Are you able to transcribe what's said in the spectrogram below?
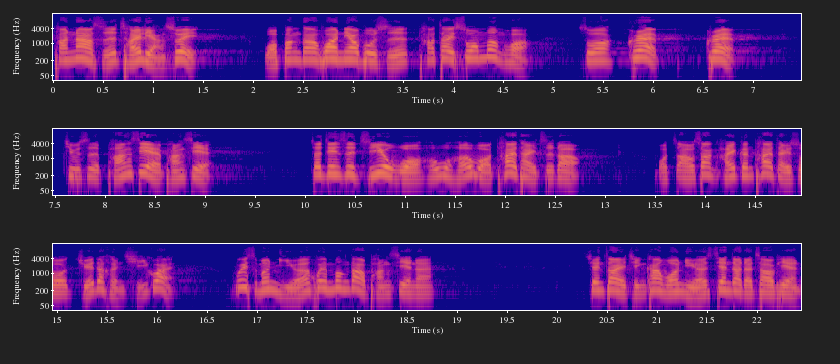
她那时才两岁，我帮她换尿布时，她在说梦话，说 crab crab，就是螃蟹螃蟹。这件事只有我和我和我太太知道。我早上还跟太太说，觉得很奇怪，为什么女儿会梦到螃蟹呢？”现在，请看我女儿现在的照片。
